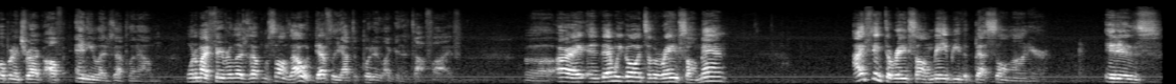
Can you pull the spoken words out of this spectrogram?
opening track off any Led Zeppelin album. One of my favorite Led Zeppelin songs. I would definitely have to put it like in the top five. Uh, all right, and then we go into the Rain song. Man, I think the Rain song may be the best song on here. It is,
